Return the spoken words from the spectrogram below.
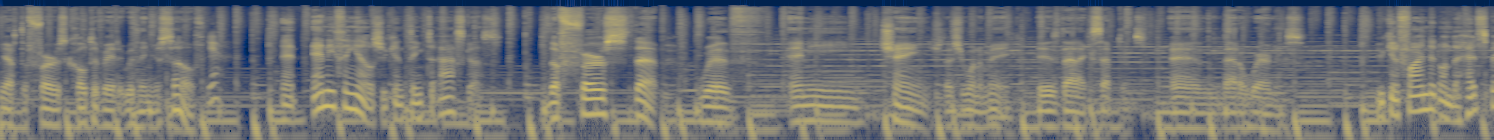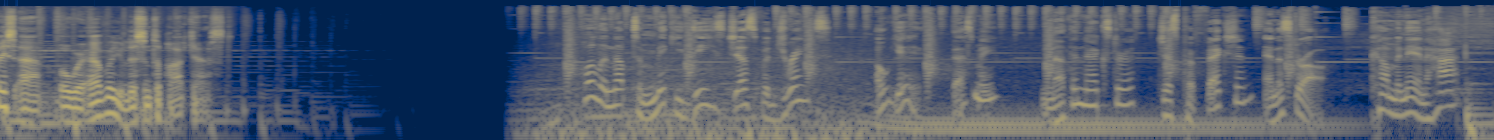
you have to first cultivate it within yourself. Yeah. And anything else you can think to ask us. The first step with any change that you want to make is that acceptance and that awareness. You can find it on the Headspace app or wherever you listen to podcasts. Pulling up to Mickey D's just for drinks? Oh, yeah, that's me. Nothing extra, just perfection and a straw. Coming in hot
